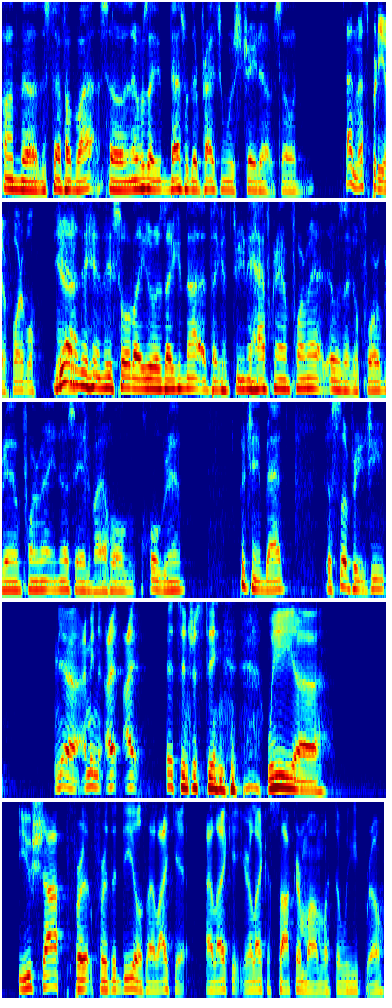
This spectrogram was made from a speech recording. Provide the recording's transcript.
on the the stuff I bought. So and it was like that's what their pricing was straight up. So Damn, that's pretty affordable. yeah, and they and they sold like it was like not like a three and a half gram format. It was like a four gram format, you know. So you had to buy a whole whole gram, which ain't bad. It was still pretty cheap. Yeah, I mean, I, I it's interesting. we uh you shop for for the deals. I like it. I like it. You're like a soccer mom with the weed, bro.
